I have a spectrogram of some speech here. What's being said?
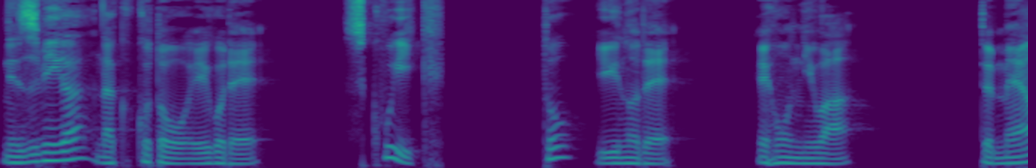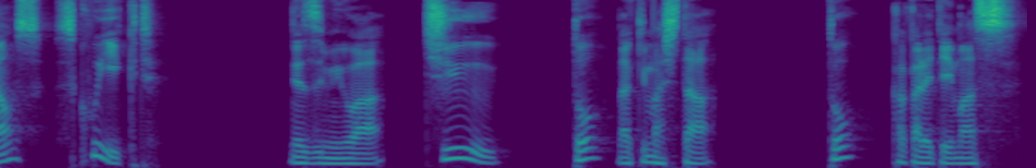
ネズミが鳴くことを英語で squeak というので絵本には The mouse squeaked. ネズミはチューと鳴きました。と書かれています。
